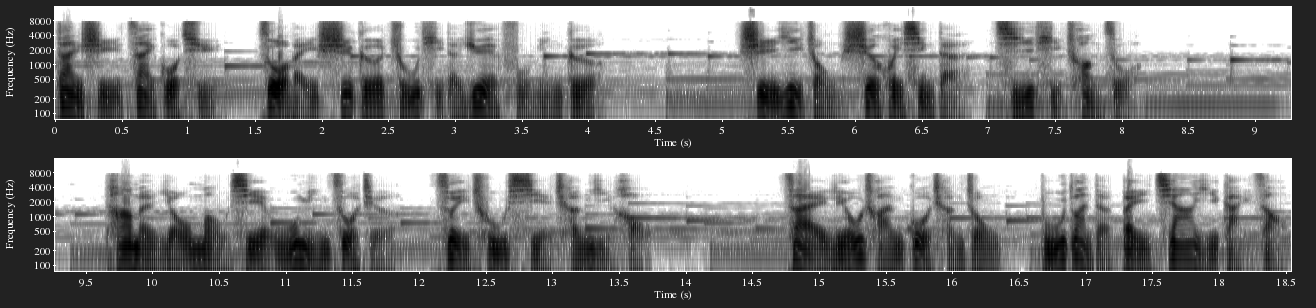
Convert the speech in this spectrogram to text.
但是在过去，作为诗歌主体的乐府民歌，是一种社会性的集体创作，他们由某些无名作者最初写成以后，在流传过程中。不断的被加以改造，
